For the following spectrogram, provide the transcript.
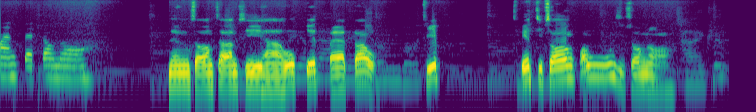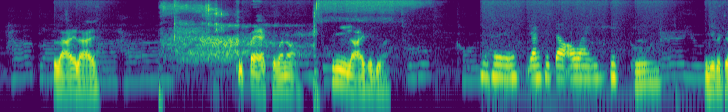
ประมาณ8 9นอหนึ่งสองสามสี่ห้าหกเจ็ดแปดเก้าสิบสิบเอ็ดสิบสองป้าสิบสองหนอหลายหลายคือแปลกแต่ว่าเนาะที่มีหลายเขาอยู่ฮะโอ้โหยันเขาเจ้าเอาไว้อันนี้ก็จะ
